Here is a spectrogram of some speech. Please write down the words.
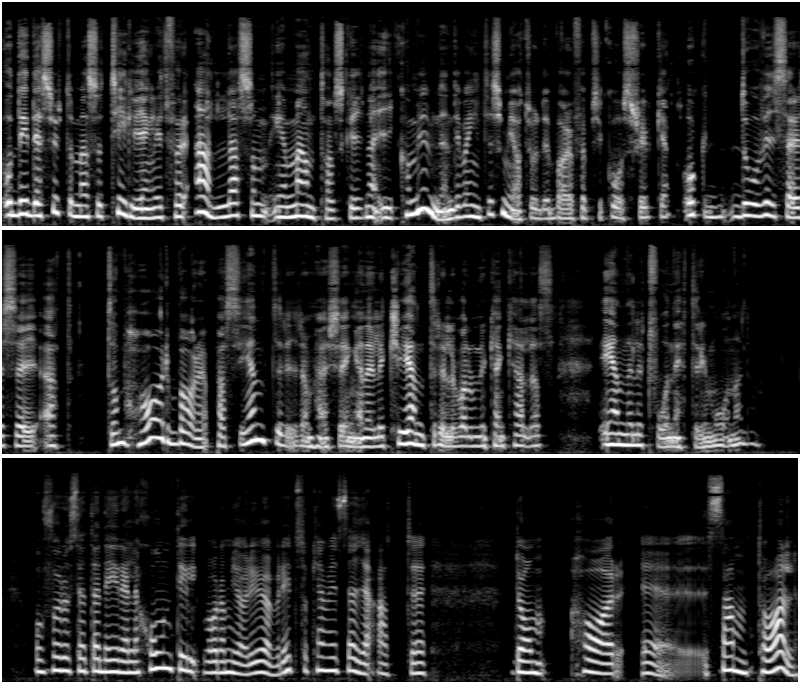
och det är dessutom alltså tillgängligt för alla som är mantalsskrivna i kommunen. Det var inte som jag trodde bara för psykossjuka. Och då visar det sig att de har bara patienter i de här sängarna, eller klienter eller vad de nu kan kallas, en eller två nätter i månaden. Och för att sätta det i relation till vad de gör i övrigt så kan vi säga att eh, de har eh, samtal,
